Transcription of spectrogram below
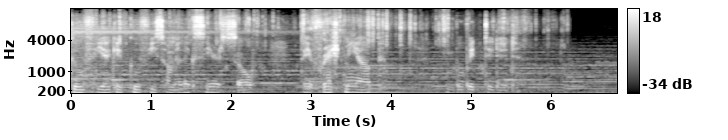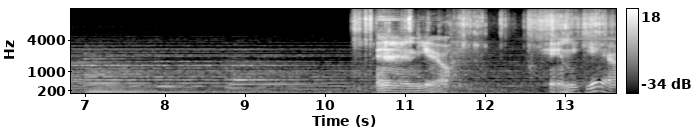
Goofy, I gave Goofy some elixir, so they freshed me up. We did it. And yeah. And yeah.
